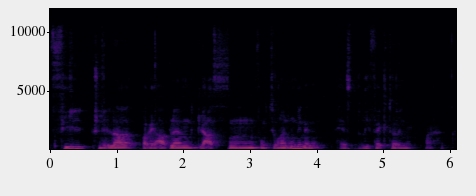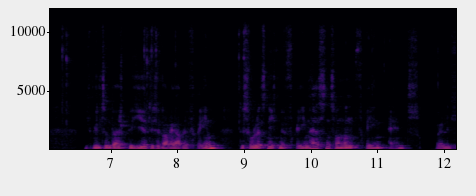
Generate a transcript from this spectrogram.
viel schneller Variablen, Klassen, Funktionen umbenennen, heißt Refactoring machen. Ich will zum Beispiel hier diese Variable Frame, die soll jetzt nicht mehr Frame heißen, sondern Frame 1, weil ich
